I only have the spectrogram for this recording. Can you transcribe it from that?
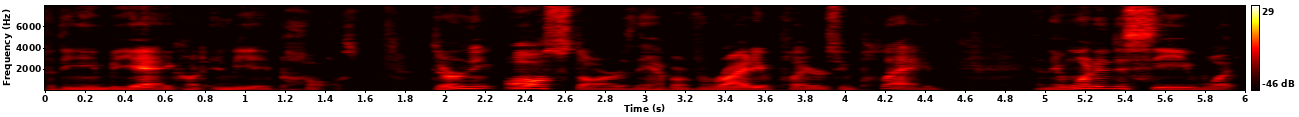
for the NBA called NBA Pulse. During the All-Stars, they have a variety of players who play, and they wanted to see what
